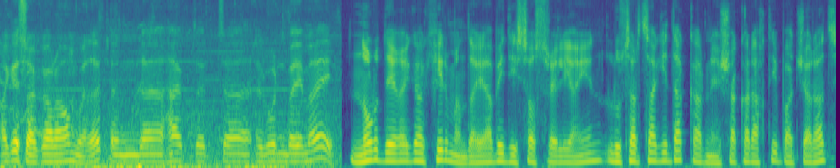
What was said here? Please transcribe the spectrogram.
I guess I got on with it and uh, hoped that uh, it wouldn't be me. Նոր դեղեկակիրման դիաբետիս Ավստրալիային լուսարցակի դակ կառնե շաքարախտի պատճառած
